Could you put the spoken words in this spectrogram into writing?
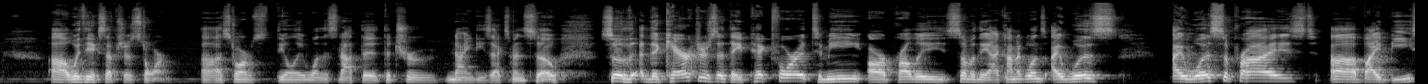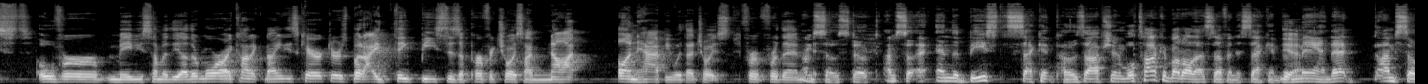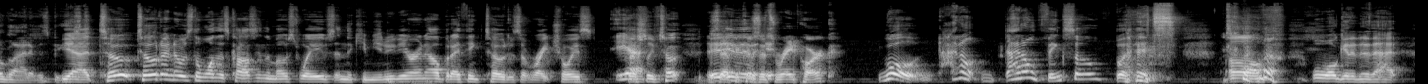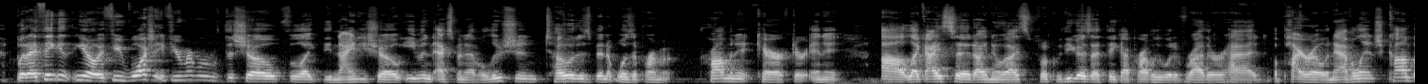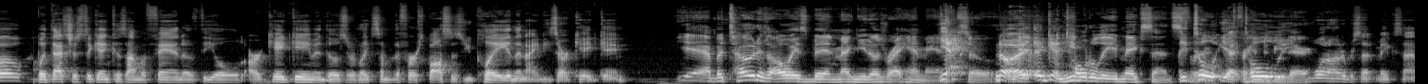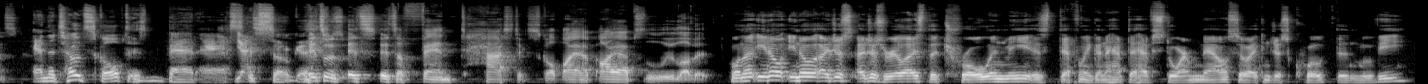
uh, with the exception of Storm. Uh, Storm's the only one that's not the the true 90s X Men. So so the, the characters that they picked for it to me are probably some of the iconic ones. I was I was surprised uh, by Beast over maybe some of the other more iconic 90s characters, but I think Beast is a perfect choice. I'm not unhappy with that choice for, for them. I'm so stoked. I'm so and the Beast second pose option. We'll talk about all that stuff in a second. But Yeah. man, that I'm so glad it was Beast. yeah, Toad, Toad I know is the one that's causing the most waves in the community right now, but I think Toad is a right choice. yeah. especially- Toad. Is that It- because it- it's Ray Park? Well, I don't, I don't think so, but it's, um, well, we'll get into that. But I think you know if you watch, if you remember the show for like the '90s show, even X Men Evolution, Toad has been was a prom- prominent character in it. Uh, like I said, I know I spoke with you guys. I think I probably would have rather had a Pyro and Avalanche combo, but that's just again because I'm a fan of the old arcade game, and those are like some of the first bosses you play in the '90s arcade game. Yeah, but Toad has always been Magneto's right hand man. Yeah. so No, it again, he- totally makes sense. For- totally, yeah, for him to totally, there. 100 percent makes sense. And the Toad sculpt is badass. it's so good. It's a, it's it's a fantastic sculpt. I I absolutely love it. Well, no, you know, you know, I just, I just realized the troll in me is definitely going to have to have Storm now, so I can just quote the movie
